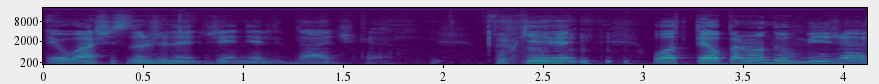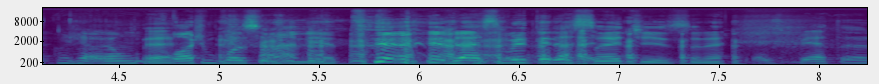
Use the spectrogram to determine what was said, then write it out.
Eu acho isso gene- genialidade, cara. Porque o hotel para não dormir já, já é um é. ótimo posicionamento. já é super interessante isso, né? Desperta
